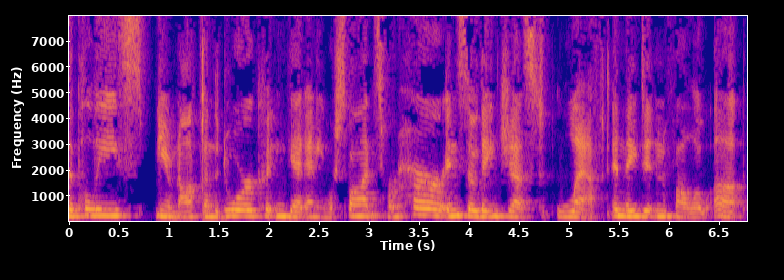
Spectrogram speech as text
The police, you know, knocked on the door, couldn't get any response from her. And so they just left and they didn't follow up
